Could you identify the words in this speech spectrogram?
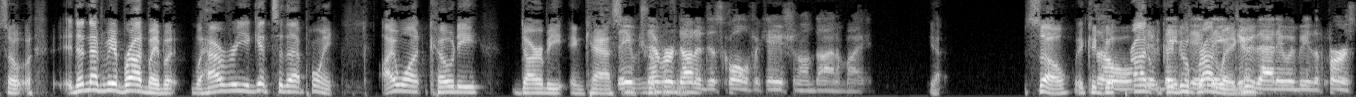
So it doesn't have to be a Broadway, but however you get to that point, I want Cody, Darby, and Cassidy. They've never threat. done a disqualification on Dynamite. Yeah. So it could so go Broad- if it they, go if Broadway they again. do that, it would be the first.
